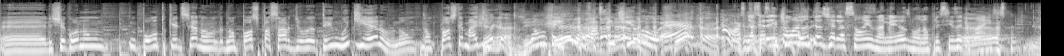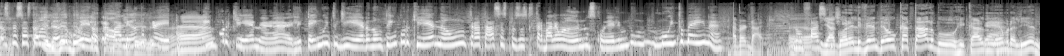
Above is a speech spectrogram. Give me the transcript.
é, ele chegou num, um ponto que ele disse, ah, não, não posso passar, de- eu tenho muito dinheiro, não, não posso ter mais Chega. dinheiro. Não tem, não faz sentido. É. Não, as Já garantiu quantas gerações, não é mesmo? Não precisa de mais. As pessoas estão andando com ele, trabalhando dele, pra né? ele. É. Tem porquê, né? Ele tem muito dinheiro, não tem porquê não tratar essas pessoas que trabalham há anos com ele mu- muito bem, né? é verdade. Não faz E sentido. agora ele vendeu o catálogo, o Ricardo É. lembra ali,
